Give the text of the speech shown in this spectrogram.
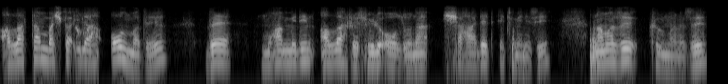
Allah'tan başka ilah olmadığı ve Muhammed'in Allah Resulü olduğuna şehadet etmenizi, namazı kılmanızı,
